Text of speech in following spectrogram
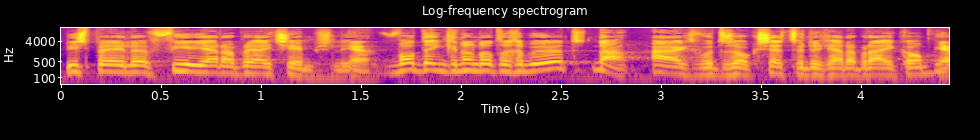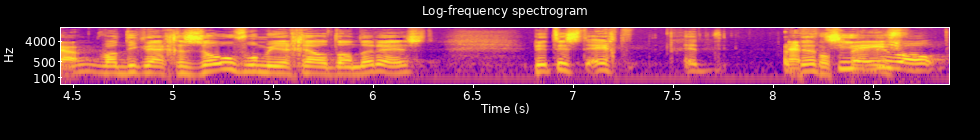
Die spelen vier jaar op rij Champions League. Wat denk je dan dat er gebeurt? Nou, Ajax wordt dus ook 26 jaar op rij kampioen. Want die krijgen zoveel meer geld dan de rest. Dit is echt... Het, dat voor, zie je nu al.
